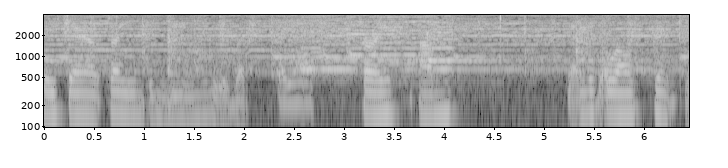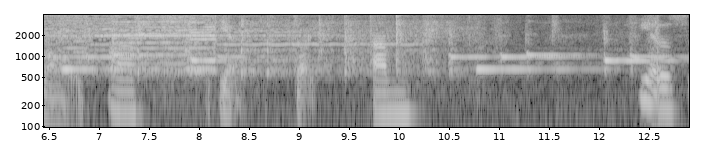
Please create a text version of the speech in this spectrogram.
a shout out. Sorry I didn't bring the video, but. Sorry. Um, yeah, I guess is the wrong word. Uh, yeah, sorry. Um, yeah, those,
